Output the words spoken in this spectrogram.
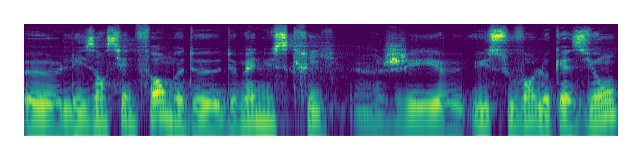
euh, les anciennes formes de, manuscrits. Hein. J'ai eu souvent l'occasion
